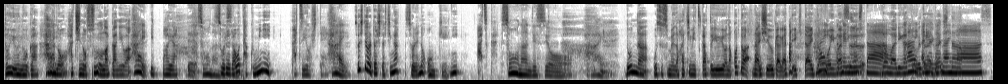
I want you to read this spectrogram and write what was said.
というのが、はい、あの、蜂の巣の中には、はい。いっぱいあって、そうなんです。それらを巧みに活用して、はい。そして私たちがそれの恩恵に預かる。そうなんですよ。はい。どんなおすすめの蜂蜜かというようなことは来週伺っていきたいと思います。わ、はい、かりました。どうもありがとうございました。はい、ありがとうございます。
